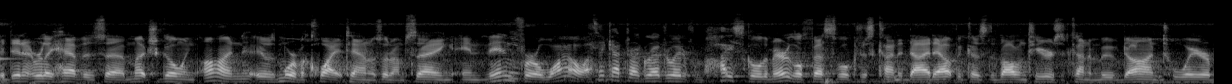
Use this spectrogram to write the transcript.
it didn't really have as uh, much going on. It was more of a quiet town, is what I'm saying. And then for a while, I think after I graduated from high school, the Marigold Festival just kind of died out because the volunteers had kind of moved on to where.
